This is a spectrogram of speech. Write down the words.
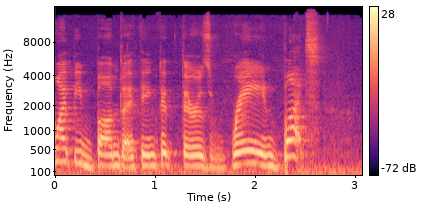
might be bummed, I think, that there's rain, but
